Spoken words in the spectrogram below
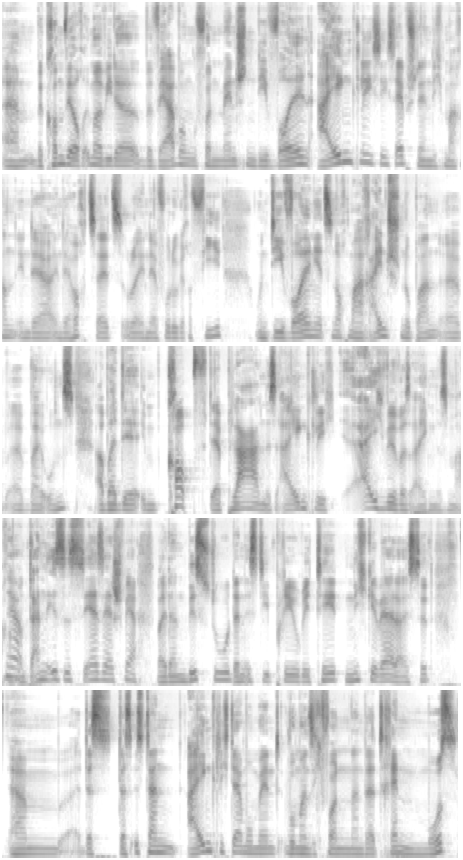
ähm, bekommen wir auch immer wieder Bewerbungen von Menschen, die wollen eigentlich sich selbstständig machen in der, in der Hochzeits- oder in der Fotografie und die wollen jetzt noch mal reinschnuppern äh, äh, bei uns, aber der im Kopf, der Plan ist eigentlich, äh, ich will was eigenes machen. Ja. Und dann ist es sehr, sehr schwer, weil dann bist du, dann ist die Priorität nicht gewährleistet. Ähm, das, das ist dann eigentlich der Moment, wo man sich voneinander trennen muss,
